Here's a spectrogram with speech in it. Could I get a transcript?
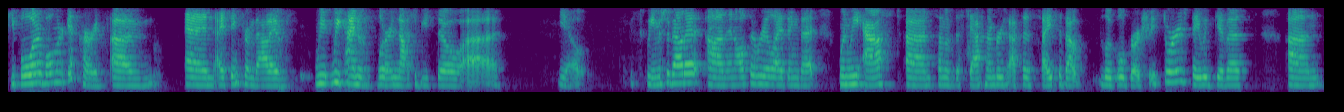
people wanted Walmart gift cards. Um, and I think from that, I've we, we kind of learned not to be so, uh, you know, squeamish about it. Um, and also realizing that when we asked um, some of the staff members at the sites about local grocery stores, they would give us um,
